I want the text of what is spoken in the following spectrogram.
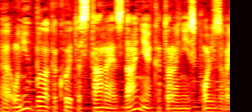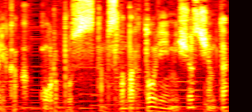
э, у них было какое-то старое здание, которое они использовали как корпус там, с лабораториями, еще с чем-то.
